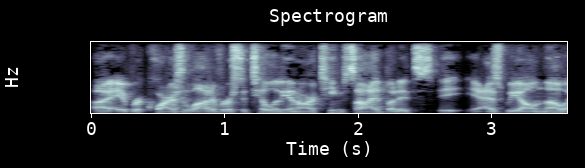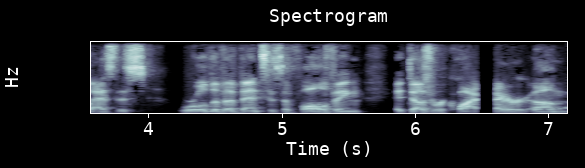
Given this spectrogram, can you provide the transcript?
uh, it requires a lot of versatility on our team side, but it's it, as we all know, as this world of events is evolving, it does require um,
